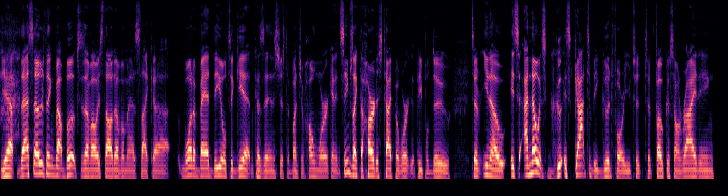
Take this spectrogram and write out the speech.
yeah, that's the other thing about books is I've always thought of them as like uh, what a bad deal to get because then it's just a bunch of homework and it seems like the hardest type of work that people do to you know it's I know it's good it's got to be good for you to to focus on writing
